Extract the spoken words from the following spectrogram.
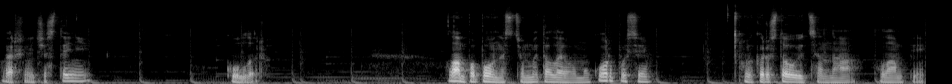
в верхній частині кулер. Лампа повністю в металевому корпусі. Використовується на лампі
